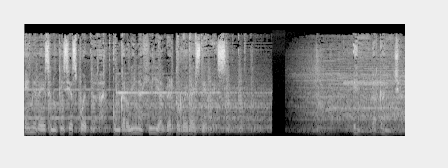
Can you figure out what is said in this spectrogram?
MBS Noticias Puebla, con Carolina Gil y Alberto Rueda Esteves. En la cancha.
